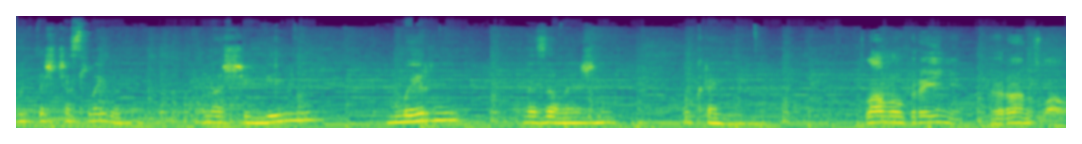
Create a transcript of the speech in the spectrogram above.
Будьте щасливими у нашій вільній, мирній, незалежній Україні. Слава Україні! Героям слава!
